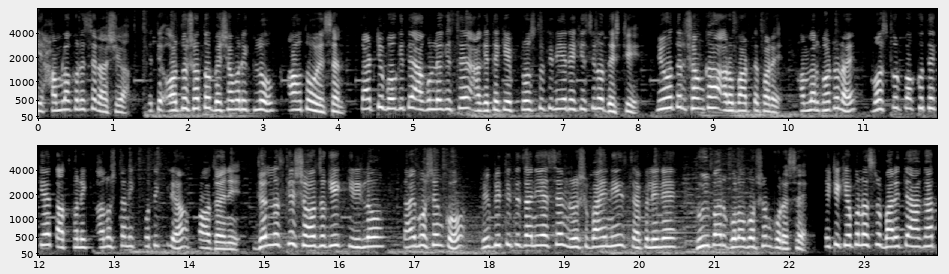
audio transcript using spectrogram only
এই হামলা করেছে রাশিয়া। এতে অর্ধশত বেসামরিক লোক আহত হয়েছেন। চারটি বগিতে আগুন লেগেছে, আগে থেকে প্রস্তুতি নিয়ে রেখেছিল দেশটি। নিহতের সংখ্যা আরও বাড়তে পারে। হামলার ঘটনায় মস্কোর পক্ষ থেকে তাৎক্ষণিক আনুষ্ঠানিক প্রতিক্রিয়া পাওয়া যায়নি। জেলনাস্কির সহযোগী কিরিলো টাইমোশেঙ্কো বিবৃতিতে জানিয়েছেন, রুশ বাহিনী চ্যাপেলিনে দুইবার গোলাবর্ষণ করেছে। একটি ক্ষেপণাস্ত্র বাড়িতে আঘাত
